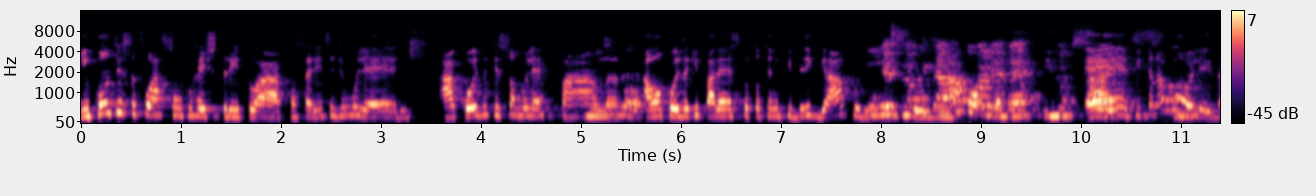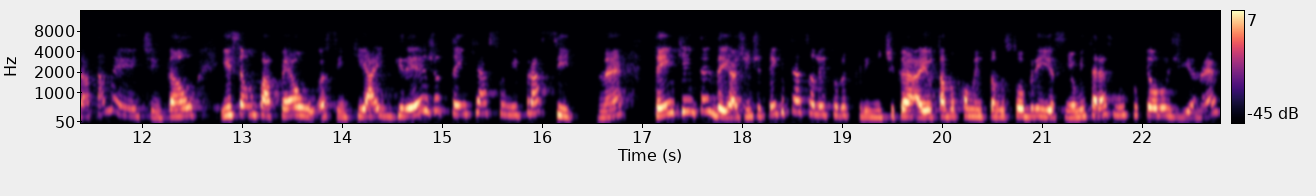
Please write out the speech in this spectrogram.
Enquanto isso for assunto restrito à conferência de mulheres, a coisa que só mulher fala, a uma coisa que parece que eu estou tendo que brigar por Porque isso. Porque senão fica na bolha, né? E não sai. É, fica na bolha, exatamente. Então, isso é um papel assim que a igreja tem que assumir para si né? Tem que entender, a gente tem que ter essa leitura crítica. Aí eu estava comentando sobre, assim, eu me interesso muito por teologia, né?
